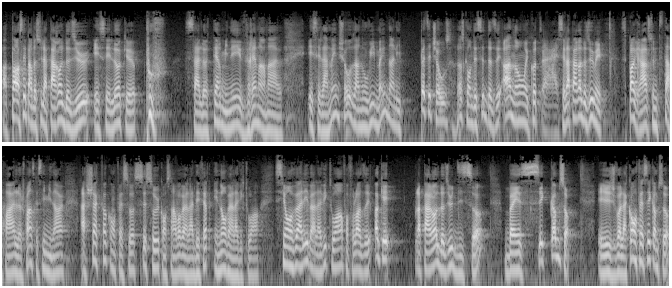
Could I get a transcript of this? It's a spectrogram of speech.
a passé par-dessus la parole de Dieu et c'est là que, pouf, ça l'a terminé vraiment mal. Et c'est la même chose dans nos vies, même dans les petites choses. Lorsqu'on décide de dire, ah non, écoute, ah, c'est la parole de Dieu, mais c'est pas grave, c'est une petite affaire, je pense que c'est mineur. À chaque fois qu'on fait ça, c'est sûr qu'on s'en va vers la défaite et non vers la victoire. Si on veut aller vers la victoire, il va falloir dire, OK, la parole de Dieu dit ça, ben c'est comme ça. Et je vais la confesser comme ça.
